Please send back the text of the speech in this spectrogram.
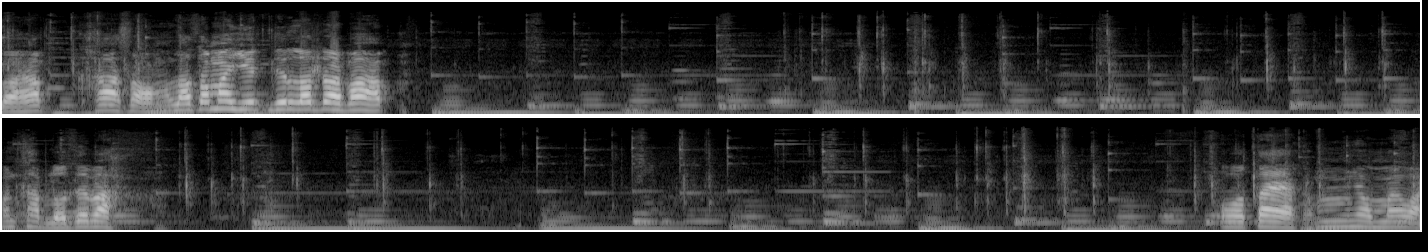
รอครับ ค่าสองเราต้องมายึดยึดรถด้วยป่ะครับ มันขับรถได้ป่ะโอ้แตกมันยอมไม่ไหว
